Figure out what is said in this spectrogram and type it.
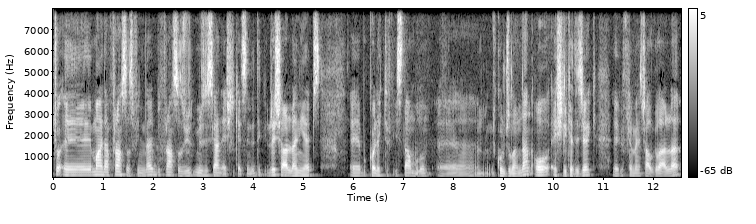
çok, e, madem Fransız filmler bir Fransız müzisyen eşlik etsin dedik. Richard Laniepes e, bu kolektif İstanbul'un e, kurucularından o eşlik edecek e, üflemeli çalgılarla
